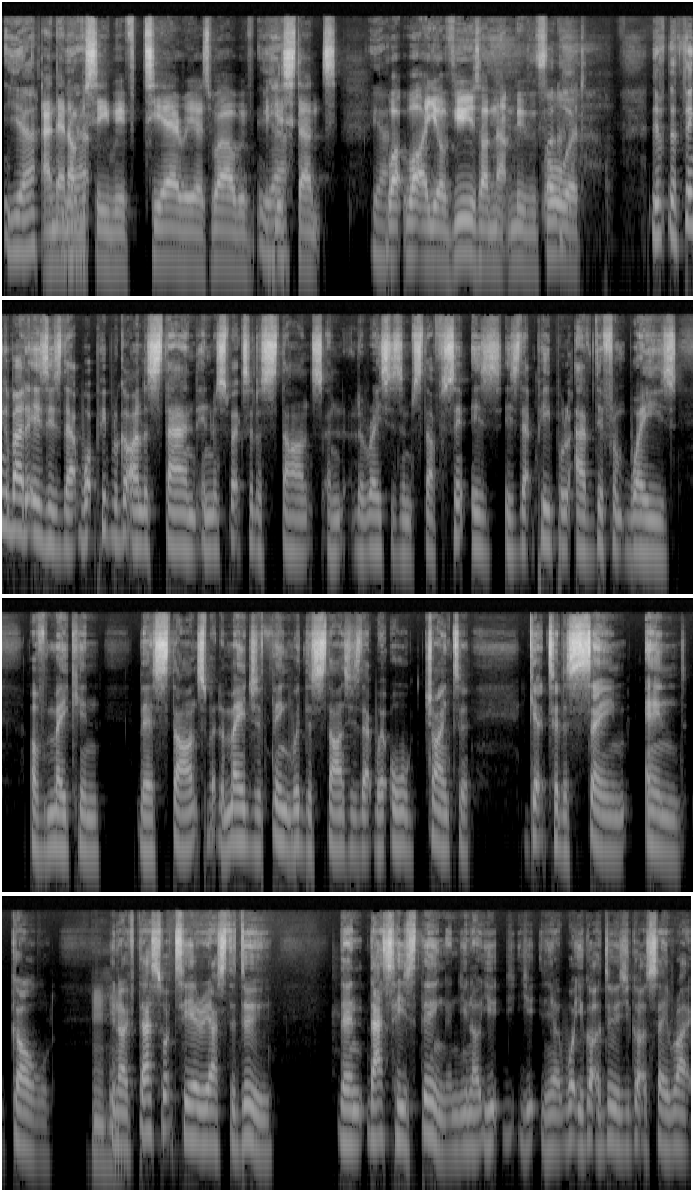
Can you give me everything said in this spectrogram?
yeah, and then yeah, obviously with Thierry as well with Yeah. his stance. Yeah. What what are your views on that moving forward? the, the thing about it is is that what people got to understand in respect to the stance and the racism stuff is is that people have different ways of making their stance but the major thing with the stance is that we're all trying to get to the same end goal you mm-hmm. know if that's what Thierry has to do then that's his thing and you know you you, you know what you got to do is you got to say right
